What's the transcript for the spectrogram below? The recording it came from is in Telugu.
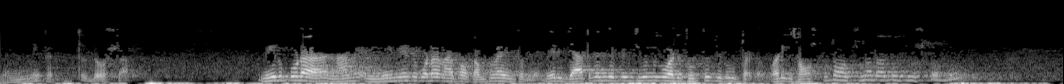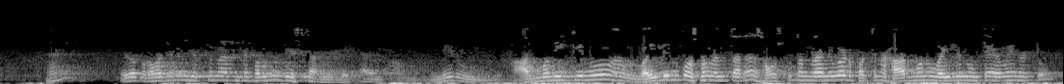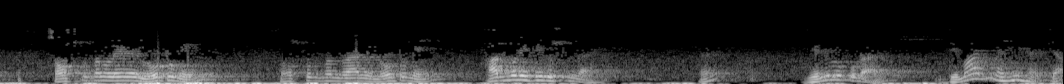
ఇవన్నీ పెద్ద దోషాలు. మీరు కూడా నా మీ- మీద కూడా నాకు కంప్లైంట్ ఉంది. మీరు జాతకం చెప్పించుకుని వాడి చుట్టూ తిరుగుతాడు. వాడికి సంస్కృతం వచ్చిన తర్వాత చూసుకోండి. ఏదో ప్రవచనం చెప్తున్నారంటే పరుగులు చేస్తారండి మీరు హార్మోనీకిను వైలిన్ కోసం వెళ్తారా? సంస్కృతం రానివాడు పక్కన హార్మోను వైలిన్ ఉంటే ఏమైనట్టు? సంస్కృతం లేని లోటుని సంస్కృతం రాని లోటుని హార్మోనీ తీరుస్తుందా? జనులు కూడా డిమాండ్ నహి హత్యా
